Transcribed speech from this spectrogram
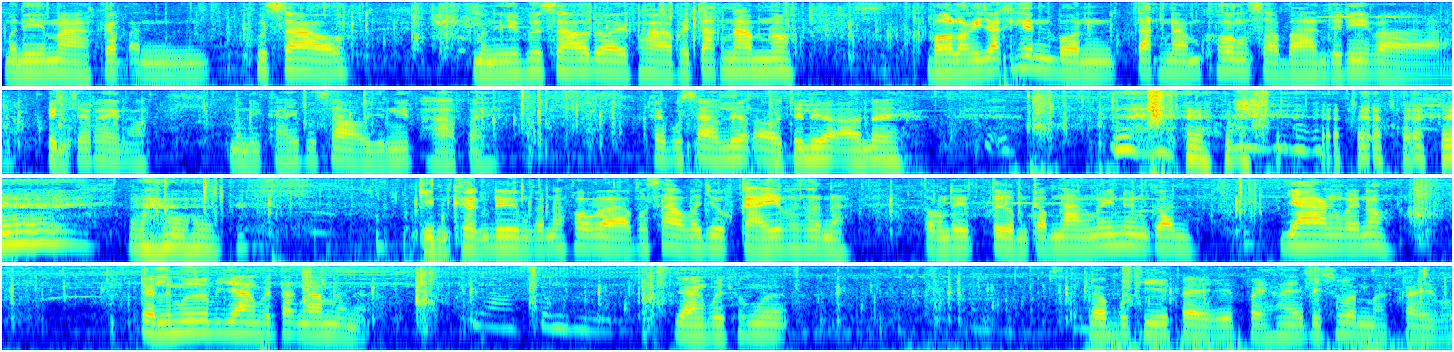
วันนี้มากับอันผู้สาววันนี้ผู้สาวดอยพาไปตักน้ำเนาะ บอกหลังอยักเห็นบนตักน้ำคลองสาบานอยู่นี่ว่าเป็นเจ้าไรเนาะวันนี้ไกด์ผู้สาวอยู่นี่พาไปให้ผู้สาวเลือกเอาจะเลือกเอาได้กินเครื่องดื่มกันนะเพราะว่าผู้สาวว่าอยู่ไกลเพราะฉะนั้นต้องได้เติมกำลังหน้อยหนึงก่อนย่างไปเนาะเป็นละมือไปย่างไปตักน้ำนั่นน่ะ Yang sum ย่างไปทุกมื้อเราเมื่อกี้ไปไปให้ไปชวนมาไกลบ่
